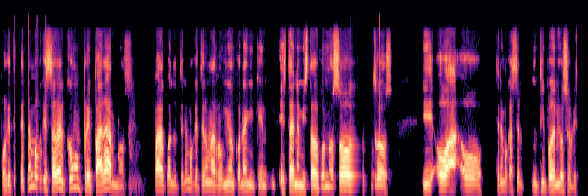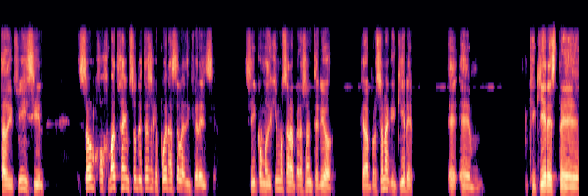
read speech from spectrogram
porque tenemos que saber cómo prepararnos para cuando tenemos que tener una reunión con alguien que está enemistado con nosotros y, o, o tenemos que hacer un tipo de negocio que está difícil. Son Jochmat son detalles que pueden hacer la diferencia. ¿Sí? Como dijimos en la operación anterior, que la persona que quiere eh, em, que quiere este,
